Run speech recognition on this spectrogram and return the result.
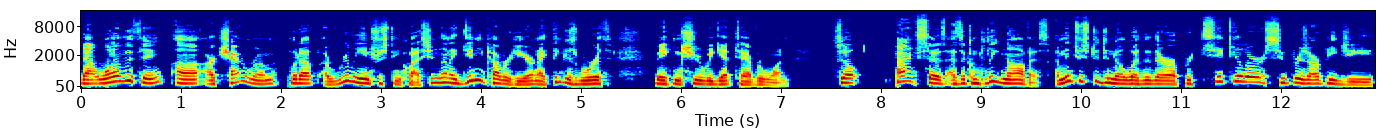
now, one other thing, uh, our chat room put up a really interesting question that I didn't cover here and I think is worth making sure we get to everyone. So, Pax says, as a complete novice, I'm interested to know whether there are particular Supers RPG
